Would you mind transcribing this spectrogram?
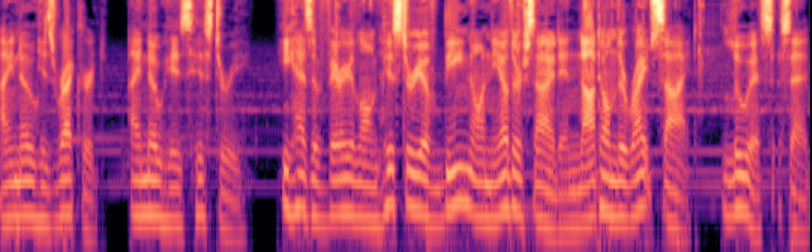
I know his record, I know his history, he has a very long history of being on the other side and not on the right side, Lewis said.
